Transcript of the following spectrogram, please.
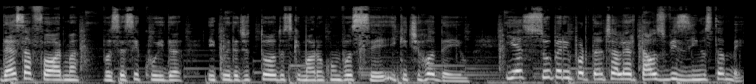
Dessa forma, você se cuida e cuida de todos que moram com você e que te rodeiam. E é super importante alertar os vizinhos também.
